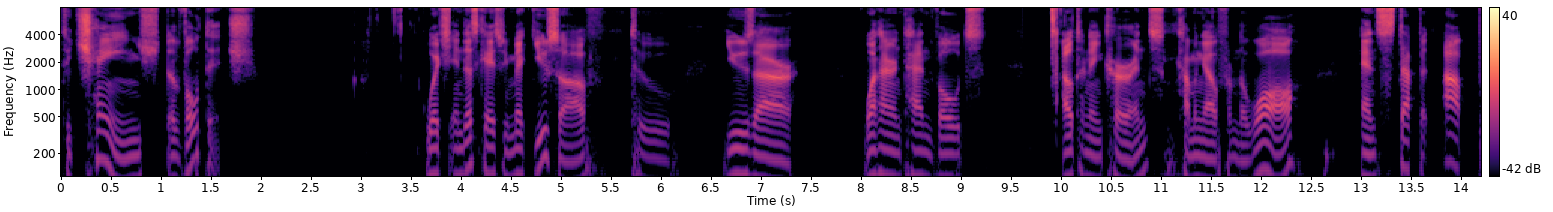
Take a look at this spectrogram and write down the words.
to change the voltage, which in this case we make use of to use our 110 volts alternating current coming out from the wall and step it up,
